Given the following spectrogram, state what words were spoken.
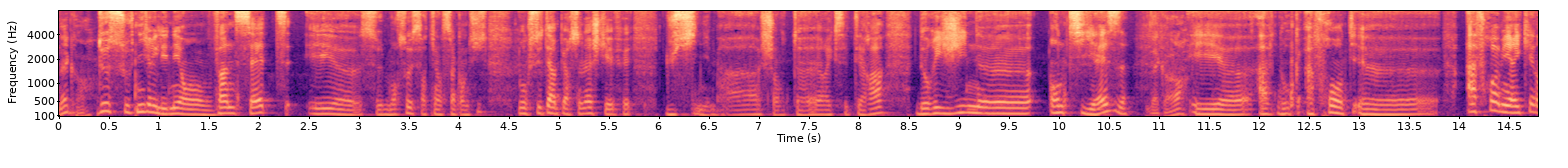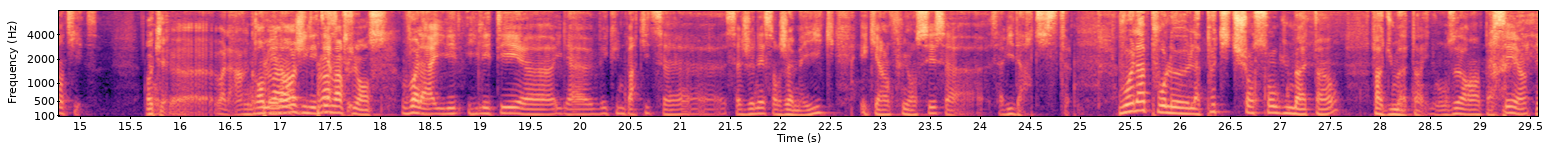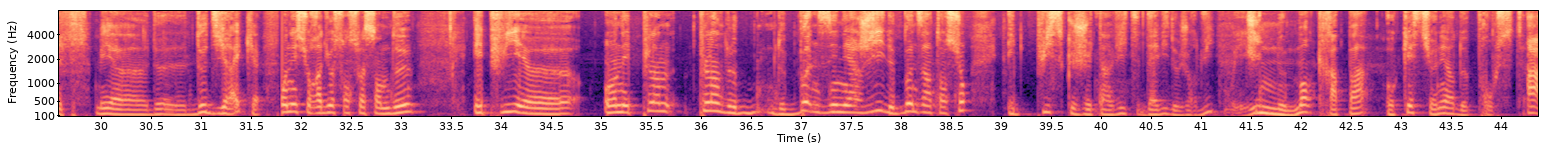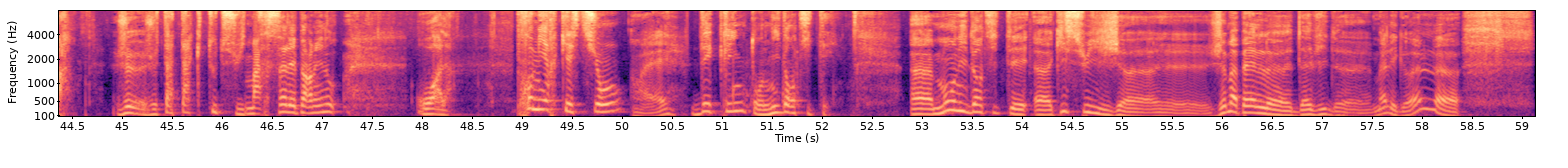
D'accord. De souvenir, il est né en 27 et euh, ce morceau est sorti en 56. Donc c'était un personnage qui avait fait du cinéma, chanteur, etc. D'origine euh, antillaise D'accord. et euh, af- donc afro afro-américaine antillaise. Ok. Euh, voilà, un grand Plein- mélange. Il plein était d'influences. voilà, il, est, il était, euh, il a vécu une partie de sa, sa jeunesse en Jamaïque et qui a influencé sa, sa vie d'artiste. Voilà pour le, la petite chanson du matin. Enfin, du matin, il est 11h hein, passé, hein, mais euh, de, de direct. On est sur Radio 162 et puis euh, on est plein, plein de, de bonnes énergies, de bonnes intentions. Et puisque je t'invite, David, aujourd'hui, tu ne manqueras pas au questionnaire de Proust. Ah, Je, je t'attaque tout de suite. Marcel est parmi nous. Voilà. Première question, Ouais. décline ton identité. Euh, mon identité, euh, qui suis-je Euh, Je m'appelle David Malégol.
